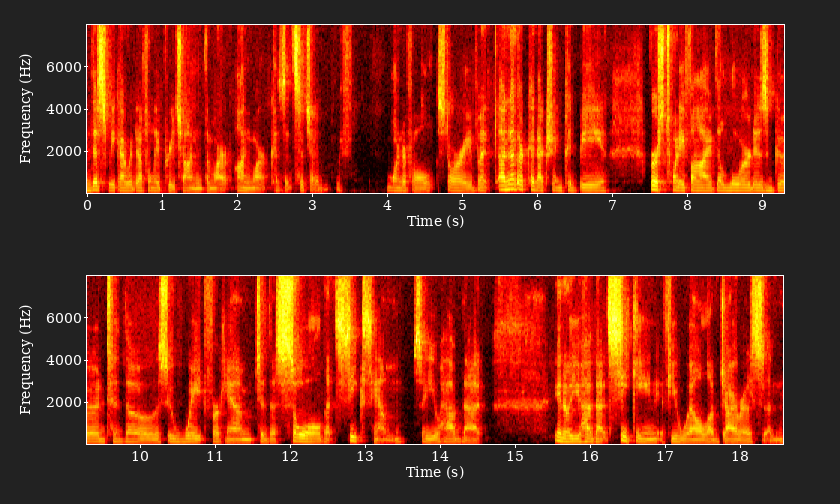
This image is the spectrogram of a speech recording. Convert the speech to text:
this week I would definitely preach on the Mark on Mark because it's such a wonderful story. But another connection could be verse 25 the lord is good to those who wait for him to the soul that seeks him. So you have that you know you have that seeking if you will of jairus and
